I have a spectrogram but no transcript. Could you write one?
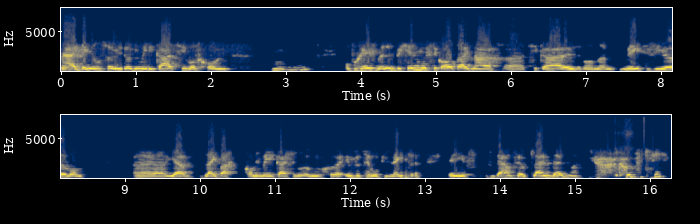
nou, ik denk dat sowieso die medicatie was gewoon. Op een gegeven moment, in het begin moest ik altijd naar uh, het ziekenhuis en dan uh, meten zie Want ja, blijkbaar kan die medicatie dan ook nog invloed hebben op je lengte. Ik weet niet of, of ik daarom zo klein ben, maar ik hoop het niet.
